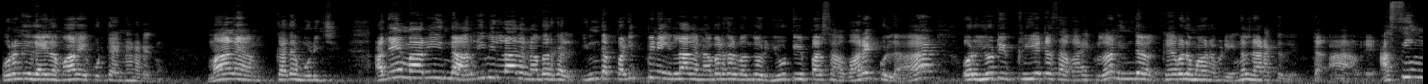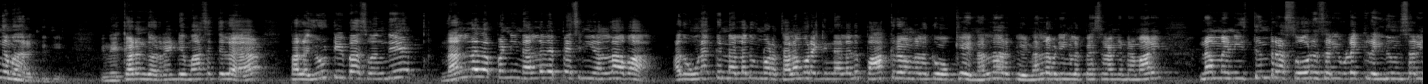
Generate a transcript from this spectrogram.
குரங்கு கையில் மாலையை கொடுத்தா என்ன நடக்கும்? மாலை கதை முடிச்சு அதே மாதிரி இந்த அறிவில்லாத நபர்கள் இந்த படிப்பினை இல்லாத நபர்கள் வந்து ஒரு யூடியூபர்ஸா வரைக்குள்ள ஒரு யூடியூப் கிரியேட்டர்ஸா வரைக்குள்ள இந்த கேவலமான விடயங்கள் நடக்குது. த- அசிங்கமா இருக்குது. இந்த கடந்த ஒரு ரெண்டு மாசத்துல பல யூடியூபர்ஸ் வந்து நல்லதை பண்ணி நல்லதை பேசி நீ நல்லா வா. அது உனக்கு நல்லது உன்னோட தலைமுறைக்கு நல்லது பார்க்குறவங்களுக்கு ஓகே நல்லா இருக்கு நல்ல விடயங்களை பேசுறாங்கன்ற மாதிரி நம்ம நீ தின்ற சோறு சரி உழைக்கிற இதுவும் சரி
